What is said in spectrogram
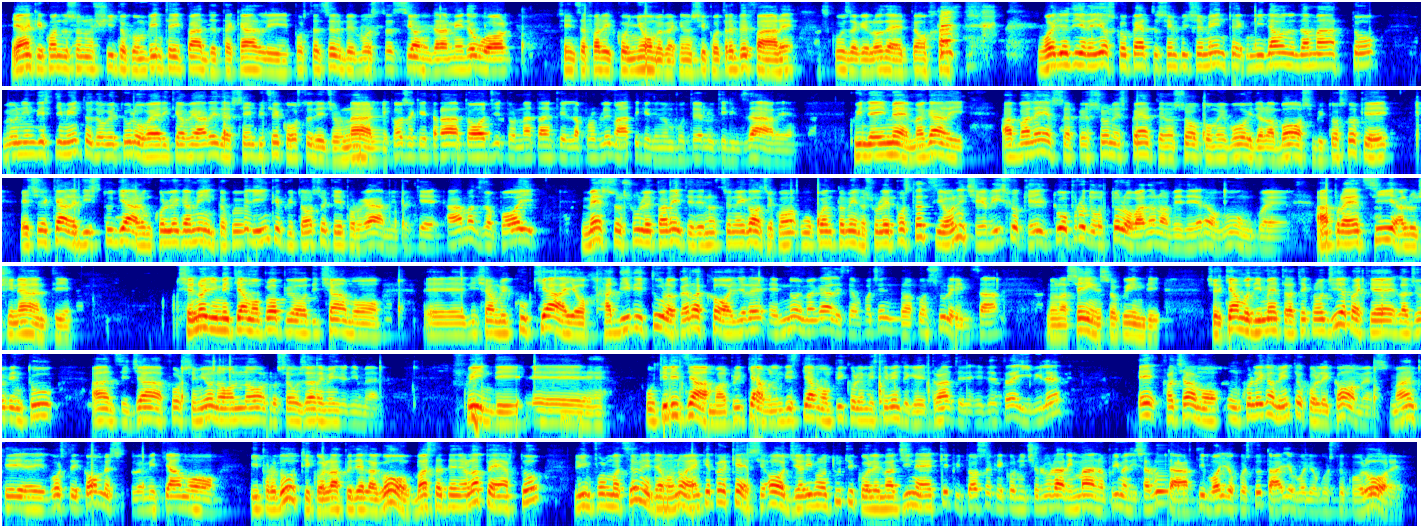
e anche quando sono uscito con 20 iPad attaccarli postazione per postazione dalla Media World senza fare il cognome perché non si potrebbe fare, scusa che l'ho detto, voglio dire io ho scoperto semplicemente, mi davano da matto un investimento dove tu lo vai a ricavare dal semplice costo dei giornali, cosa che tra l'altro oggi è tornata anche la problematica di non poterlo utilizzare. Quindi, ahimè, magari avvalersi a persone esperte, non so, come voi della Boss, piuttosto che, e cercare di studiare un collegamento con i link piuttosto che i programmi, perché Amazon poi messo sulle pareti del nostro negozio o quantomeno sulle postazioni c'è il rischio che il tuo prodotto lo vadano a vedere ovunque a prezzi allucinanti se noi gli mettiamo proprio diciamo, eh, diciamo il cucchiaio addirittura per raccogliere e noi magari stiamo facendo una consulenza non ha senso. Quindi cerchiamo di mettere la tecnologia perché la gioventù, anzi già forse mio nonno lo sa usare meglio di me. Quindi eh, utilizziamo, applichiamo, investiamo un piccolo investimento che tra l'altro è detraibile e facciamo un collegamento con l'e-commerce, ma anche il vostro e-commerce dove mettiamo i prodotti con l'app della Go, basta tenerlo aperto l'informazione le diamo noi, anche perché se oggi arrivano tutti con le marginette piuttosto che con il cellulare in mano prima di salutarti, voglio questo taglio, voglio questo colore.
